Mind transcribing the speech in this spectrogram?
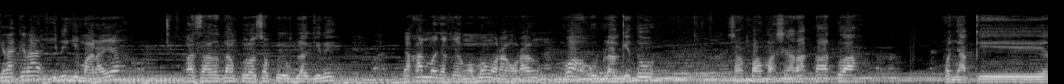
Kira-kira ini gimana ya masalah tentang filosofi ublag ini? Ya kan banyak yang ngomong orang-orang, wah ublag itu sampah masyarakat lah, penyakit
